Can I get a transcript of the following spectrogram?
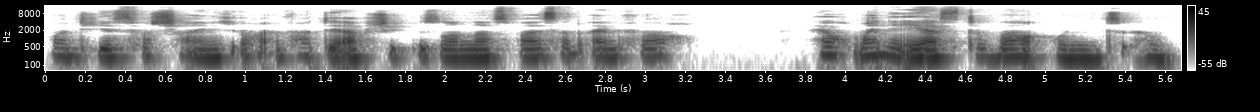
Und hier ist wahrscheinlich auch einfach der Abschied besonders, weil es halt einfach ja auch meine erste war und ähm,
